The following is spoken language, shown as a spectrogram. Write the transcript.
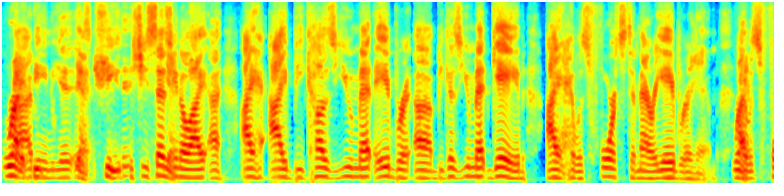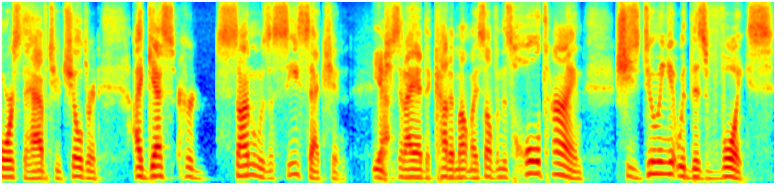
right I mean, yeah she she says, Yeah. you know, I, I, I, I, because you met Abra, uh, because you met Gabe, I was forced to marry Abraham. right. I was forced to have two children. I guess her son was a C-section. yeah She said I had to cut him out myself, and this whole time, she's doing it with this voice.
